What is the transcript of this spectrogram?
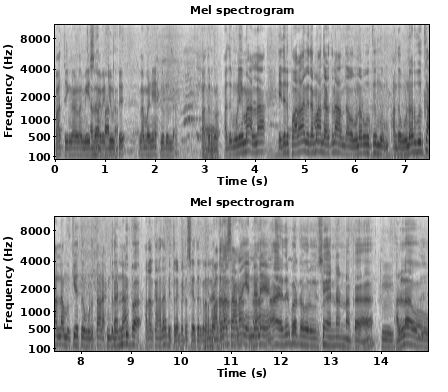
பார்த்தீங்களா நல்லா மீசெல்லாம் வெட்டி விட்டு எல்லாம் பண்ணி அஹமதுல்லா பார்த்துருக்கோம். அது மூலியமா எல்லாம் எதிர்பாராத விதமாக அந்த இடத்துல அந்த உணர்வுக்கு அந்த உணர்வுக்கு எல்லாம் முக்கியத்துவம் கொடுத்தா கண்டிப்பா. அதற்காக தான் இத்தனை பேர்த்த சேர்த்துருக்கிறோம் மதரசானா என்னன்னு? நான் எதிர்பார்த்த ஒரு விஷயம் என்னன்னாக்கா அல்லாஹ் உ-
